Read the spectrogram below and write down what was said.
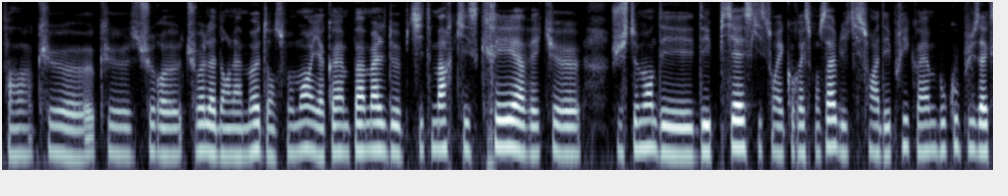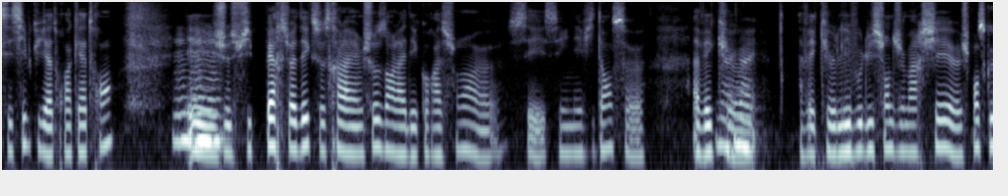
enfin que que sur euh, tu vois là dans la mode en ce moment il y a quand même pas mal de petites marques qui se créent avec justement des, des pièces qui sont éco-responsables et qui sont à des prix quand même beaucoup plus accessibles qu'il y a 3-4 ans et mmh je suis persuadée que ce sera la même chose dans la décoration c'est une évidence avec avec euh, l'évolution du marché. Euh, je pense que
